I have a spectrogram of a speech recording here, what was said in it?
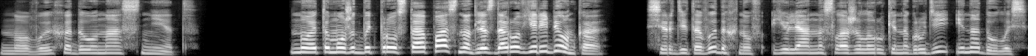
Но выхода у нас нет. Но это может быть просто опасно для здоровья ребенка. Сердито выдохнув, Юлианна сложила руки на груди и надулась.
